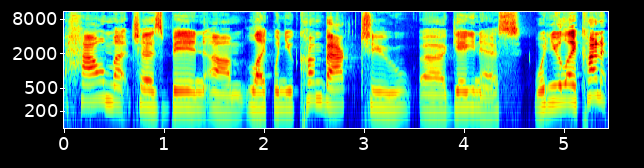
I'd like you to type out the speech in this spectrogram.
how much has been um, like when you come back to uh, gayness, when you're like kind of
